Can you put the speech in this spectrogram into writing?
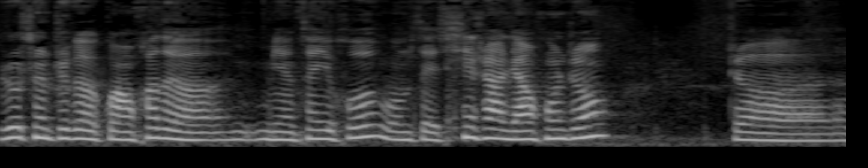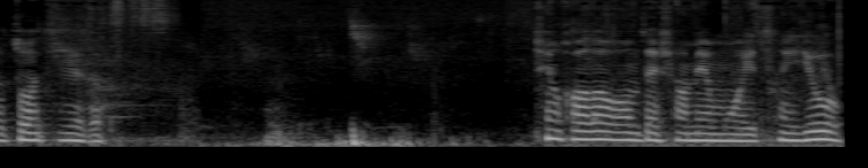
揉成这个光滑的面粉以后，我们再醒上两分钟，这做底子。醒好了，我们在上面抹一层油，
